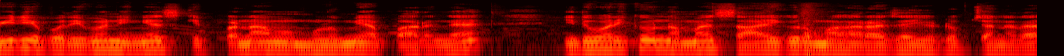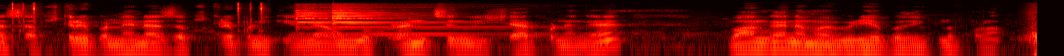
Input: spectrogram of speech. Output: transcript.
வீடியோ பதிவை நீங்கள் ஸ்கிப் பண்ணாமல் முழுமையாக பாருங்கள் இது வரைக்கும் நம்ம சாய்குரு மகாராஜா யூடியூப் சேனலை சப்ஸ்கிரைப் பண்ணலைன்னா சப்ஸ்கிரைப் பண்ணிக்கோங்க. உங்கள் ஃப்ரெண்ட்ஸுங்களுக்கு ஷேர் பண்ணுங்கள் வாங்க நம்ம வீடியோ பதிவுக்குள்ளே போகலாம்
